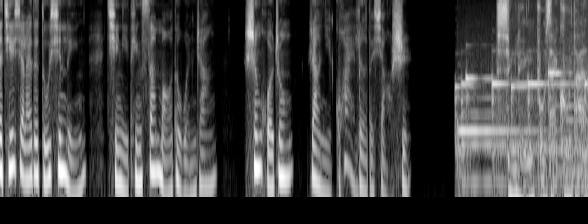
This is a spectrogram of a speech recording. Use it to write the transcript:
那接下来的读心灵，请你听三毛的文章《生活中让你快乐的小事》。心灵不再孤单，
